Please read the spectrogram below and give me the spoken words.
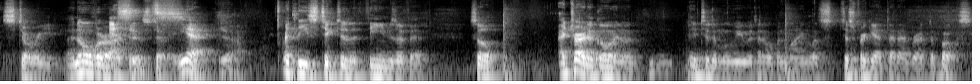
story, an overarching Essence. story. Yeah, Yeah. at least stick to the themes of it. So I try to go in with, into the movie with an open mind. Let's just forget that I've read the books.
